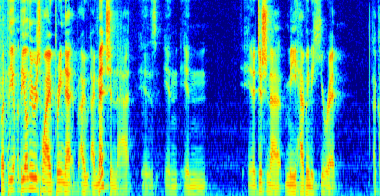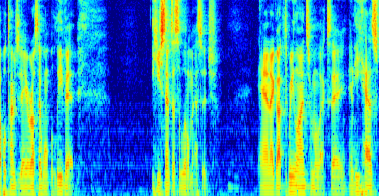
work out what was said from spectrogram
But the, the only reason why I bring that, I, I mention that, is in, in, in addition to me having to hear it a couple times a day, or else I won't believe it, he sent us a little message. Mm-hmm. And I got three lines from Alexei, and he has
